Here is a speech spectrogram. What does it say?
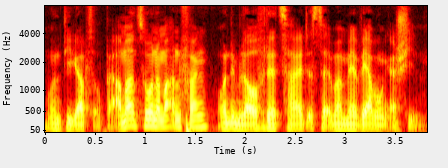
und die gab es auch bei Amazon am Anfang und im Laufe der Zeit ist da immer mehr Werbung erschienen.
